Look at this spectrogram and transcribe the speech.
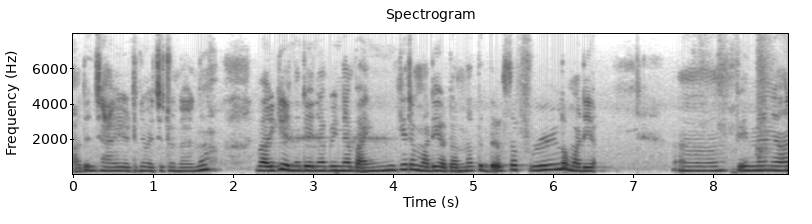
അതും ചായ ഏട്ടന് വെച്ചിട്ടുണ്ടായിരുന്നു. വൈകി എഴുന്നേറ്റ് കഴിഞ്ഞാൽ പിന്നെ ഭയങ്കര മടിയാട്ടോ. അന്നത്തെ ദിവസം ഫുള്ള് മടിയാണ് പിന്നെ ഞാൻ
